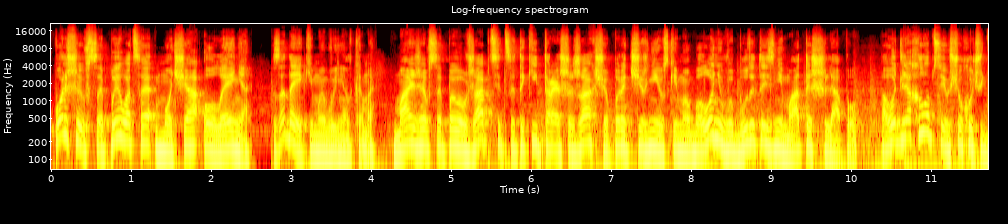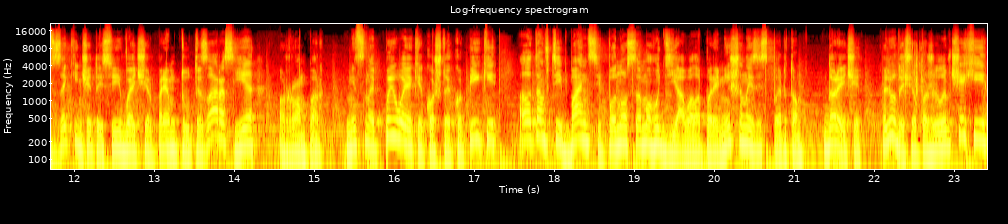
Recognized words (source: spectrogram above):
В Польщі все пиво це моча оленя. За деякими винятками, майже все пиво в жабці це такий треш і жах, що перед чернігівським оболонью ви будете знімати шляпу. А от для хлопців, що хочуть закінчити свій вечір прямо тут і зараз, є ромпер. Міцне пиво, яке коштує копійки, але там в тій банці понос самого дьявола перемішаний зі спиртом. До речі, люди, що пожили в Чехії,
